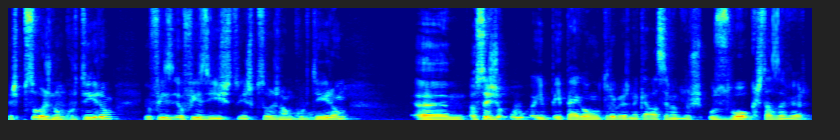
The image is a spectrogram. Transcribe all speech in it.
as pessoas não curtiram, eu fiz, eu fiz isto e as pessoas não curtiram, Ahm, ou seja, o- e, e pegam outra vez naquela cena dos os woke, estás a ver?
